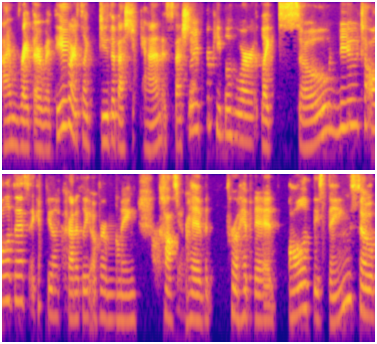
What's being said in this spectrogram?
I'm right there with you where it's like do the best you can, especially yeah. for people who are like so new to all of this. It can feel incredibly overwhelming, cost yeah. prohibitive prohibited, all of these things. So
